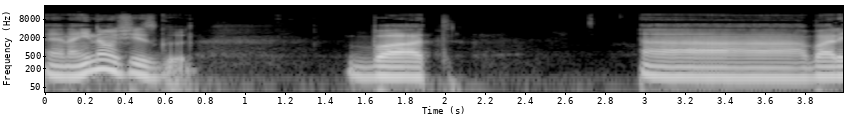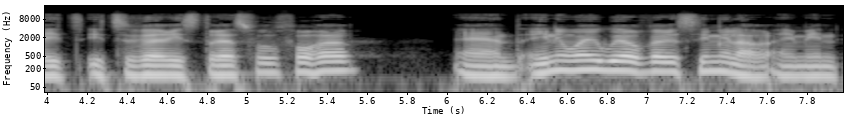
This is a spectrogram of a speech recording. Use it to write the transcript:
and I know she's good, but uh, but it's it's very stressful for her. And in a way, we are very similar. I mean,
